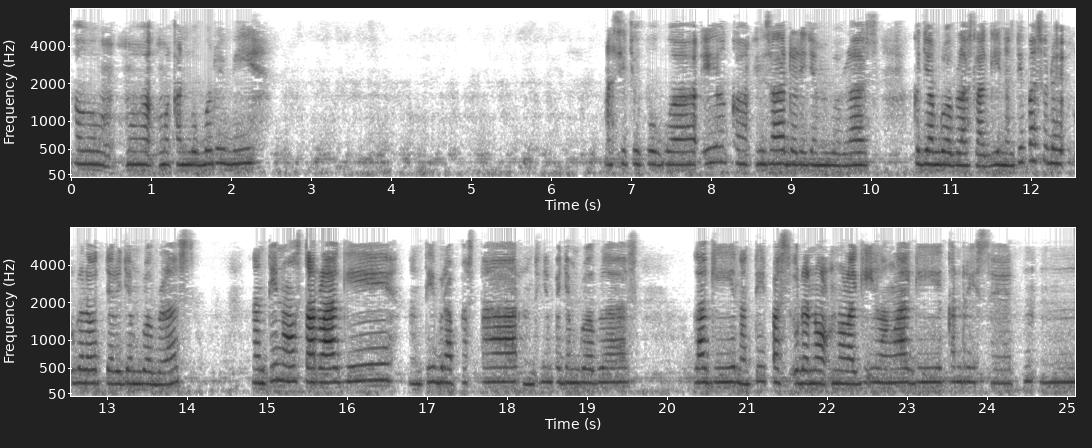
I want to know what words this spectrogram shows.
kalau mau makan bubur bi. Masih cukup gua iya kak. Misalnya dari jam 12 ke jam 12 lagi. Nanti pas udah udah lewat dari jam 12 nanti nol start lagi. Nanti berapa start? Nanti nyampe jam 12 lagi. Nanti pas udah nol, nol lagi hilang lagi. Kan reset. Mm -mm.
